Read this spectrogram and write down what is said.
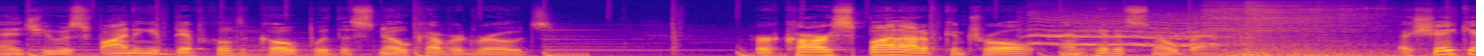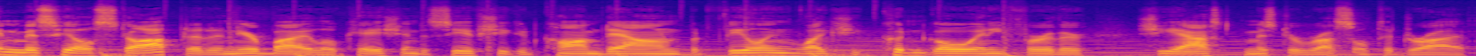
and she was finding it difficult to cope with the snow covered roads. Her car spun out of control and hit a snowbank. A shaken Miss Hill stopped at a nearby location to see if she could calm down, but feeling like she couldn't go any further, she asked Mr. Russell to drive.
